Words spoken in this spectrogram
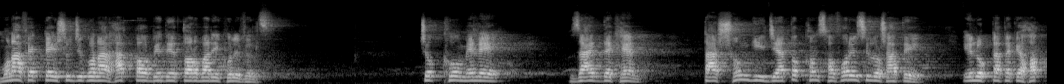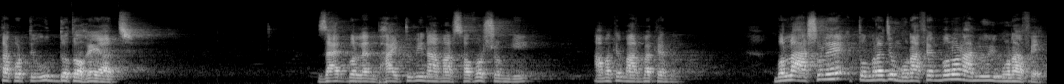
মোনাফেকটা এই সুযোগ ওনার হাত পাও বেঁধে তরবারি খুলে ফেলছে। চক্ষু মেলে জায়দ দেখেন, তার সঙ্গী যে এতক্ষণ সফরে ছিল সাথে, এ লোকটা তাকে হত্যা করতে উদ্যত হয়ে আছে। জায়দ বললেন, ভাই, তুমি না আমার সফর সঙ্গী, আমাকে মারবা কেন? বলল, আসলে তোমরা যে মুনাফেক বলো না, আমি ওই মুনাফেক।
